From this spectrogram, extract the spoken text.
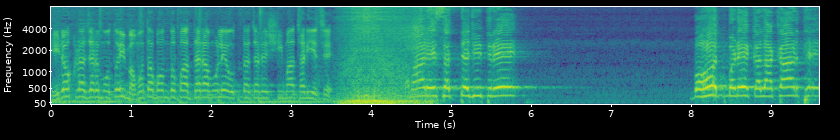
হীরক রাজার মতোই মমতা বন্দ্যোপাধ্যায়ের আমলে অত্যাচারের সীমা ছাড়িয়েছে। সত্যজিৎ রে बहुत बड़े कलाकार थे,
